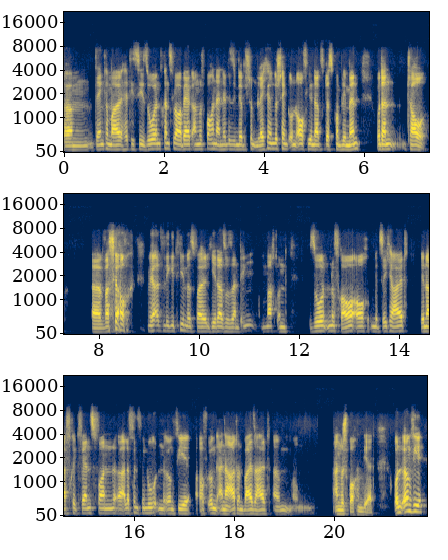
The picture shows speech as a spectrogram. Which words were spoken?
ähm, denke mal, hätte ich sie so in Prenzlauer Berg angesprochen, dann hätte sie mir bestimmt ein Lächeln geschenkt und auch vielen Dank für das Kompliment und dann ciao. Äh, was ja auch mehr als legitim ist, weil jeder so sein Ding macht und so eine Frau auch mit Sicherheit in einer Frequenz von äh, alle fünf Minuten irgendwie auf irgendeine Art und Weise halt ähm, angesprochen wird. Und irgendwie,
